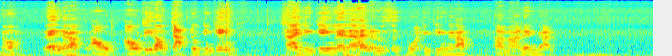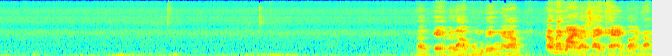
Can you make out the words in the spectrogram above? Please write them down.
เนาะเล่นนะครับเอาเอาที่เราจับจุดจริง ๆ ใช่จริง ๆ เล่นแล้วให้มันรู้สึกปวดจริง ๆ นะครับอ่ามาเล่นกันสังเกตเวลาผมดึงนะครับ ถ้าไม่ใหม่เราใช้แขนก่อนครับ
